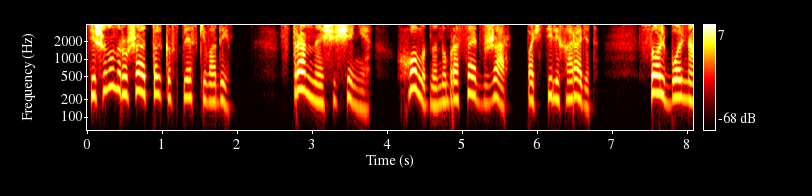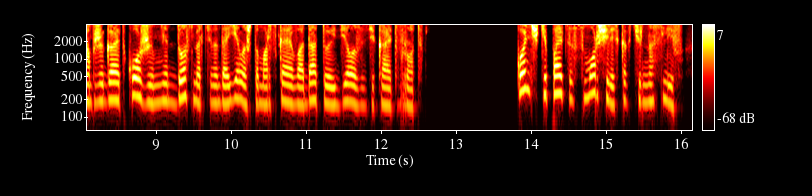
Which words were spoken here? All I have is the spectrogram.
Тишину нарушают только всплески воды. Странное ощущение. Холодно, но бросает в жар, почти лихорадит. Соль больно обжигает кожу, и мне до смерти надоело, что морская вода то и дело затекает в рот. Кончики пальцев сморщились, как чернослив —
